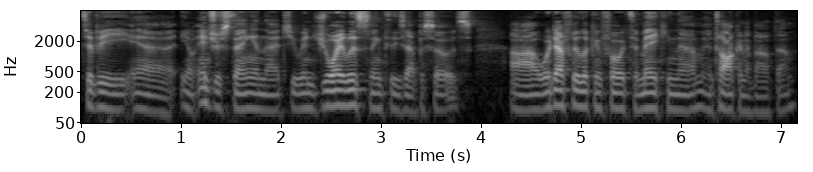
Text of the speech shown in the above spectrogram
to be uh, you know interesting and that you enjoy listening to these episodes. Uh, we're definitely looking forward to making them and talking about them.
